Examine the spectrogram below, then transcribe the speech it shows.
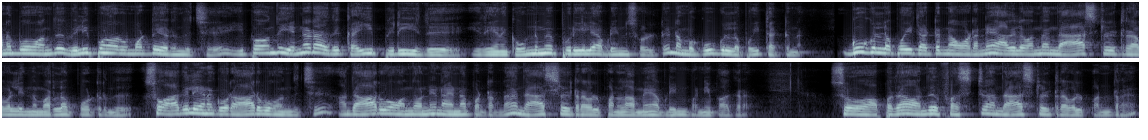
அனுபவம் வந்து விழிப்புணர்வு மட்டும் இருந்துச்சு. இப்போ வந்து என்னடா இது கை பிரியுது? இது எனக்கு ஒன்றுமே புரியல அப்படின்னு சொல்லிட்டு நம்ம கூகுளில் போய் தட்டுனேன். கூகுளில் போய் தட்டுன உடனே அதில் வந்து அந்த ஆஸ்ட்ரல் ட்ராவல் இந்த மாதிரிலாம் போட்டிருந்தது. ஸோ அதில் எனக்கு ஒரு ஆர்வம் வந்துச்சு. அந்த ஆர்வம் வந்தோடனே நான் என்ன பண்ணுறேன்னா அந்த ஆஸ்ட்ரல் ட்ராவல் பண்ணலாமே அப்படின்னு பண்ணி பார்க்குறேன். ஸோ அப்போ தான் வந்து ஃபஸ்ட்டு அந்த ஆஸ்ட்ரல் ட்ராவல் பண்ணுறேன்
